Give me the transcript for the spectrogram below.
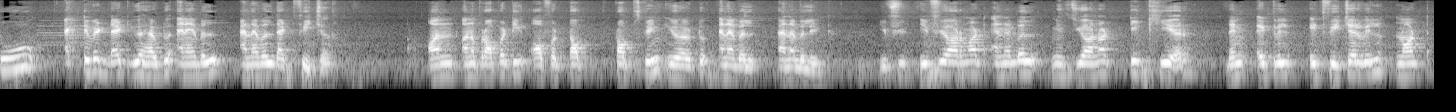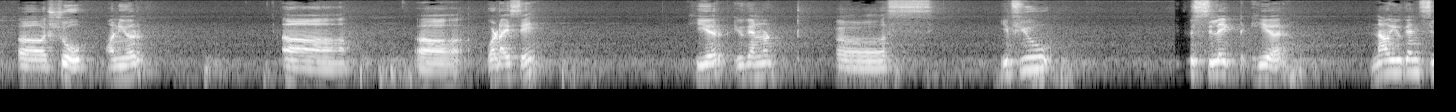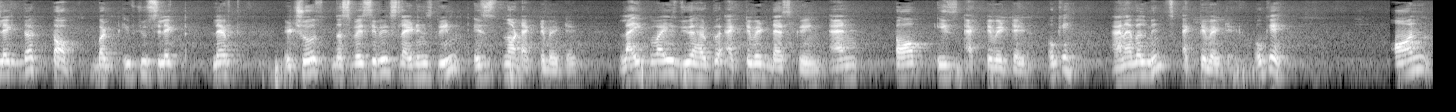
to activate that you have to enable enable that feature. On on a property of a top top screen you have to enable enable it. If you if you are not enable means you are not tick here then it will it feature will not uh, show on your uh, uh, what I say? Here you cannot uh, if you if you select here now you can select the top but if you select left it shows the specific sliding screen is not activated. Likewise you have to activate that screen and top is activated okay? Enable means activated okay? On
